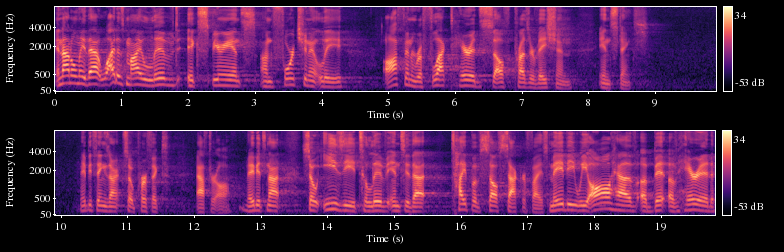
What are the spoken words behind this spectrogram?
And not only that, why does my lived experience, unfortunately, often reflect Herod's self preservation instincts? Maybe things aren't so perfect after all. Maybe it's not so easy to live into that type of self sacrifice. Maybe we all have a bit of Herod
